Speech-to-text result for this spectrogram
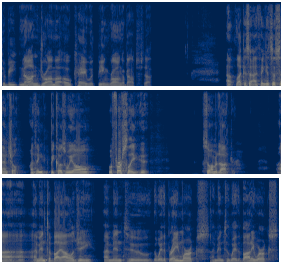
to be non drama okay with being wrong about stuff? Uh, like I said, I think it's essential. I think because we all, well, firstly, uh, so I'm a doctor. Uh, I'm into biology. I'm into the way the brain works. I'm into the way the body works.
